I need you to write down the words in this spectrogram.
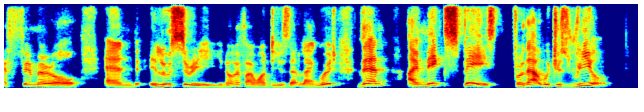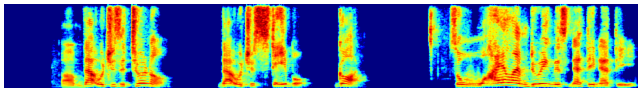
ephemeral and illusory, you know, if I want to use that language, then I make space for that which is real, um, that which is eternal, that which is stable, God. So while I'm doing this neti neti,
